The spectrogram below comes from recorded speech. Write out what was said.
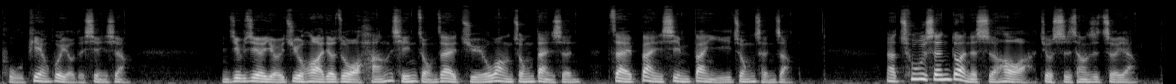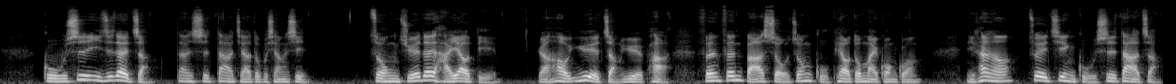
普遍会有的现象。你记不记得有一句话叫做“行情总在绝望中诞生，在半信半疑中成长”。那初升段的时候啊，就时常是这样，股市一直在涨，但是大家都不相信，总觉得还要跌，然后越涨越怕，纷纷把手中股票都卖光光。你看哦，最近股市大涨，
